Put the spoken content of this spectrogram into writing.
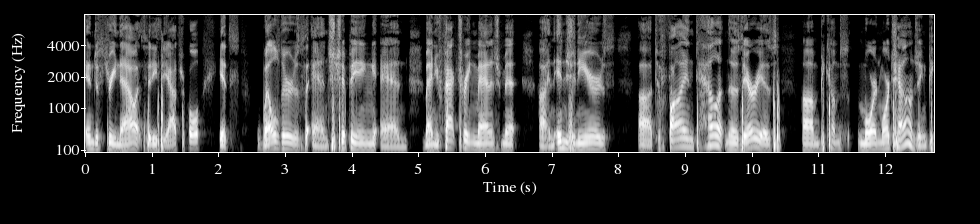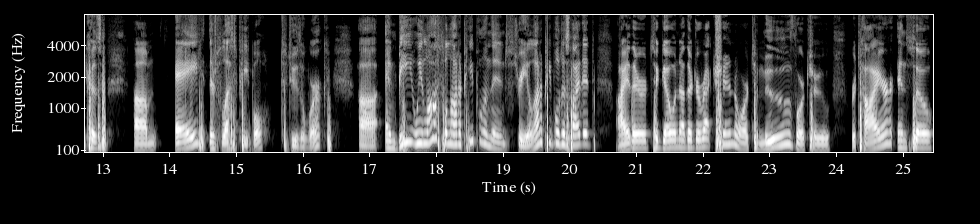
industry now at City Theatrical, it's welders and shipping and manufacturing management uh, and engineers. Uh, to find talent in those areas um, becomes more and more challenging because um, a there's less people to do the work, uh, and b we lost a lot of people in the industry. A lot of people decided either to go another direction or to move or to retire, and so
